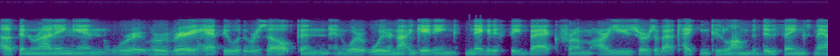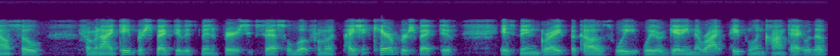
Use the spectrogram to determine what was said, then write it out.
up and running, and we're we're very happy with the result, and and we're we're not getting negative feedback from our users about taking too long to do things now. So from an IT perspective, it's been very successful, but from a patient care perspective, it's been great because we, we are getting the right people in contact with the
